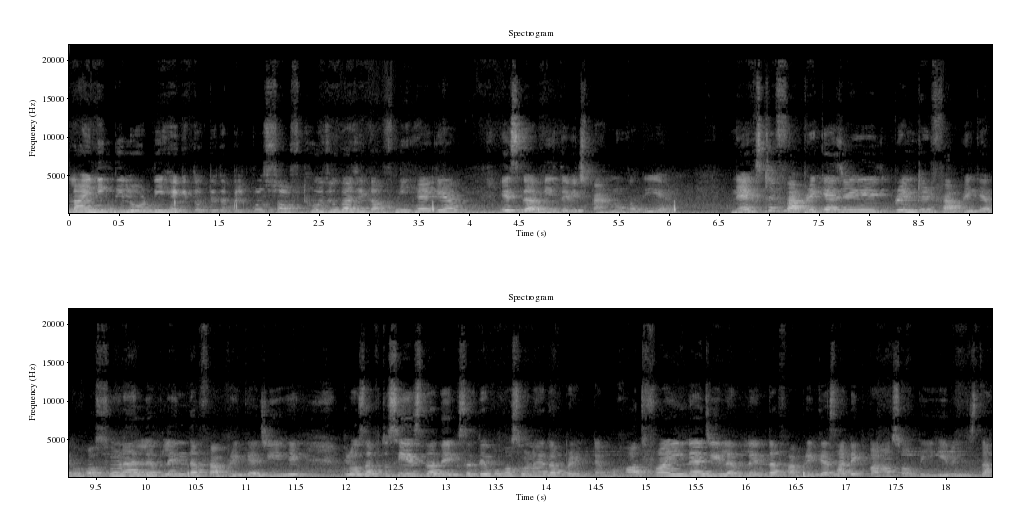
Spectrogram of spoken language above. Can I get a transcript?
ਲਾਈਨਿੰਗ ਦੀ ਲੋੜ ਨਹੀਂ ਹੈਗੀ ਤਾਂ ਉੱਤੇ ਤਾਂ ਬਿਲਕੁਲ ਸੌਫਟ ਹੋ ਜਾਊਗਾ ਜੀ, ਗਫ ਨਹੀਂ ਹੈਗਾ ਇਸ ਗਰਮੀ ਦੇ ਵਿੱਚ ਪੈਣ ਨੂੰ ਵਧੀਆ ਹੈ। ਨੈਕਸਟ ਫੈਬਰਿਕ ਹੈ ਜੀ ਪ੍ਰਿੰਟਡ ਫੈਬਰਿਕ ਹੈ, ਬਹੁਤ ਸੋਹਣਾ ਲੈਵਲਿਨ ਦਾ ਫੈਬਰਿਕ ਹੈ ਜੀ ਇਹ। ক্লোਜ਼ ਅਪ ਤੁਸੀਂ ਇਸ ਦਾ ਦੇਖ ਸਕਦੇ ਹੋ, ਬਹੁਤ ਸੋਹਣਾ ਇਹਦਾ ਪ੍ਰਿੰਟ ਹੈ। ਬਹੁਤ ਫਾਈਨ ਹੈ ਜੀ ਲੈਵਲਿਨ ਦਾ ਫੈਬਰਿਕ ਹੈ 1250 ਦੀ ਹੀ ਰੇਂਜ ਦਾ।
